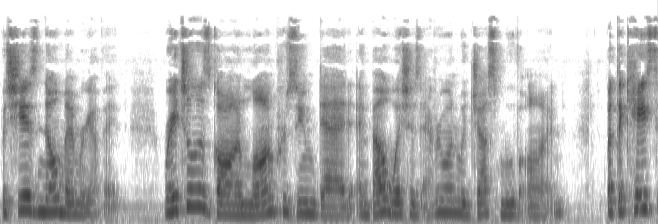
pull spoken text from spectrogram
but she has no memory of it. Rachel is gone, long presumed dead, and Bel wishes everyone would just move on. But the case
